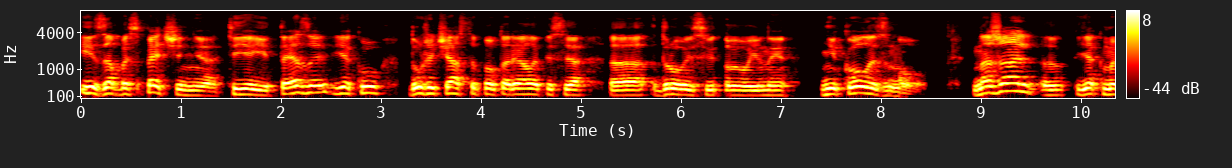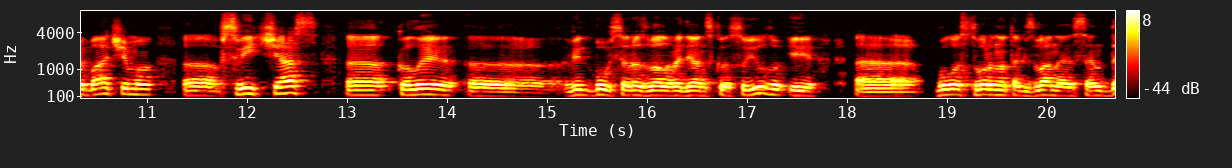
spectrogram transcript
і забезпечення тієї тези, яку дуже часто повторяли після е, Другої світової війни, ніколи знову. На жаль, е, як ми бачимо, е, в свій час, е, коли відбувся розвал Радянського Союзу і було створено так зване СНД,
